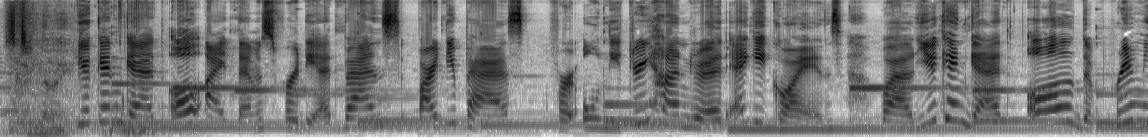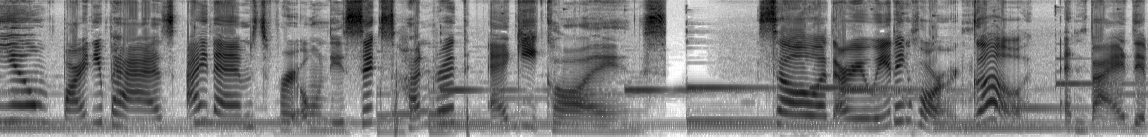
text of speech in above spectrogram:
It's tonight. You can get all items for the advanced party pass for only 300 Eggy coins, while you can get all the premium party pass items for only 600 Eggy coins. So what are you waiting for? Go and buy the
